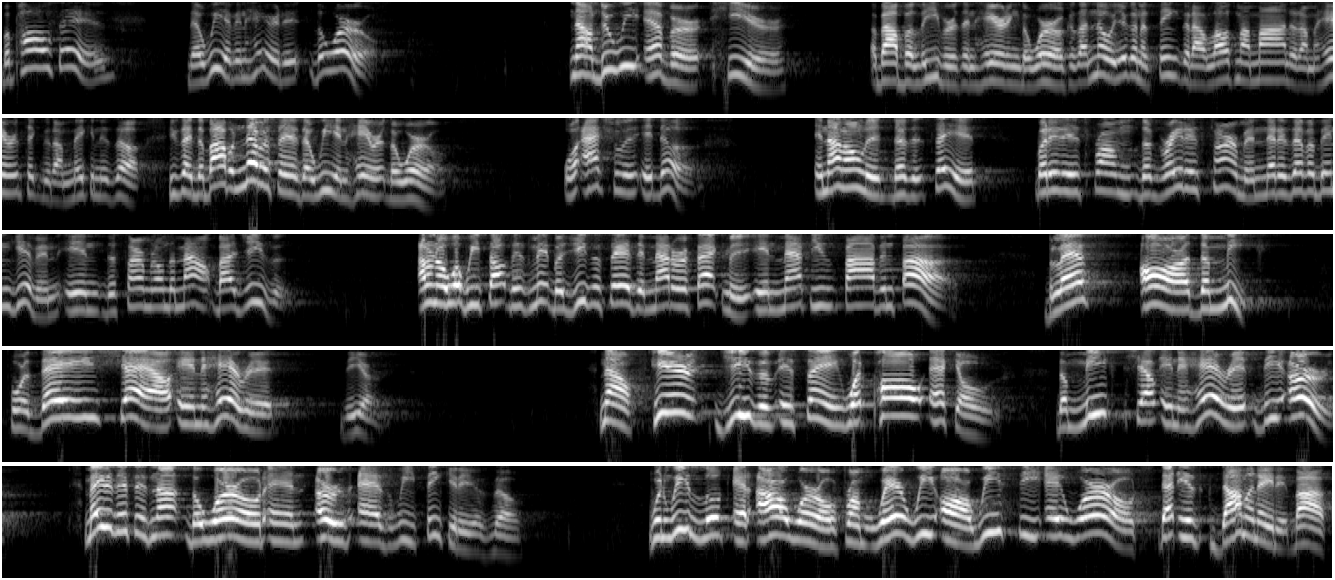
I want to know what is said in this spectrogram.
But Paul says that we have inherited the world. Now, do we ever hear about believers inheriting the world because I know you're going to think that I've lost my mind, that I'm a heretic, that I'm making this up. You say the Bible never says that we inherit the world. Well, actually, it does. And not only does it say it, but it is from the greatest sermon that has ever been given in the Sermon on the Mount by Jesus. I don't know what we thought this meant, but Jesus says it matter of factly in Matthew 5 and 5. Blessed are the meek, for they shall inherit the earth. Now, here Jesus is saying what Paul echoes the meek shall inherit the earth. Maybe this is not the world and earth as we think it is, though. When we look at our world from where we are, we see a world that is dominated by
